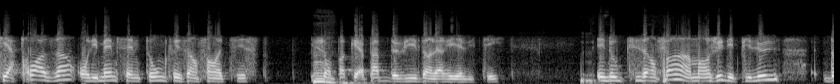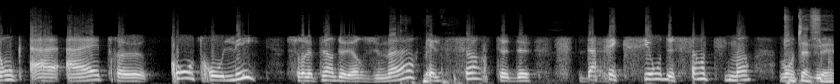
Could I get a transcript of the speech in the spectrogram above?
qui, à trois ans, ont les mêmes symptômes que les enfants autistes. Ils sont pas capables de vivre dans la réalité. Et nos petits-enfants à manger des pilules, donc à, à être contrôlés sur le plan de leurs humeurs, quelle sorte de d'affection, de sentiments Tout à fait.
